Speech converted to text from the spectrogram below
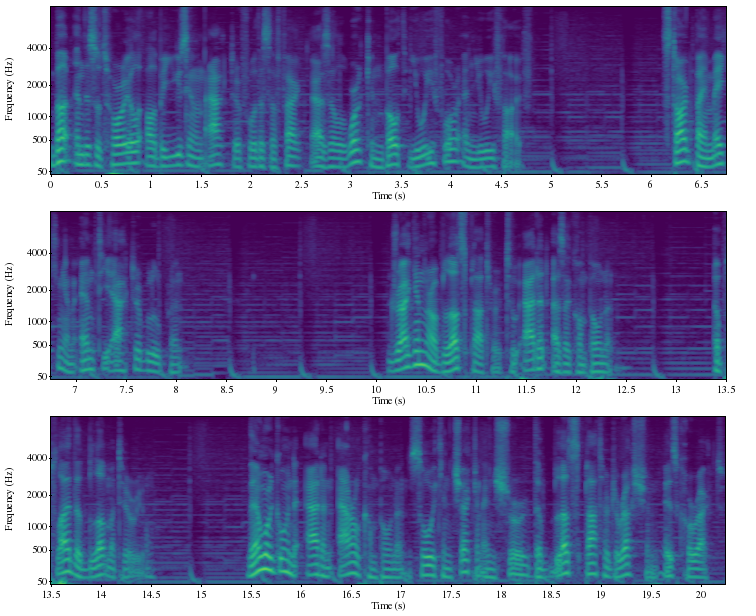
but in this tutorial I'll be using an actor for this effect as it'll work in both UE4 and UE5. Start by making an empty actor blueprint. Drag in our blood splatter to add it as a component. Apply the blood material. Then we're going to add an arrow component so we can check and ensure the blood splatter direction is correct.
